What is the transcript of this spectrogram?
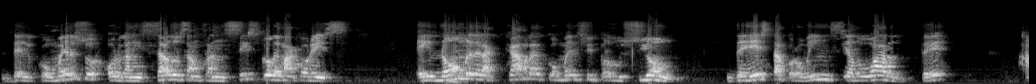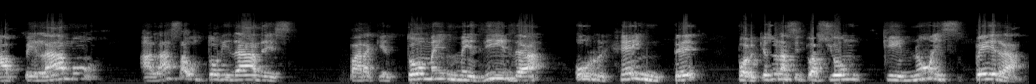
del comercio organizado de San Francisco de Macorís, en nombre de la Cámara de Comercio y Producción de esta provincia Duarte, apelamos a las autoridades para que tomen medida urgente porque es una situación que no espera,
